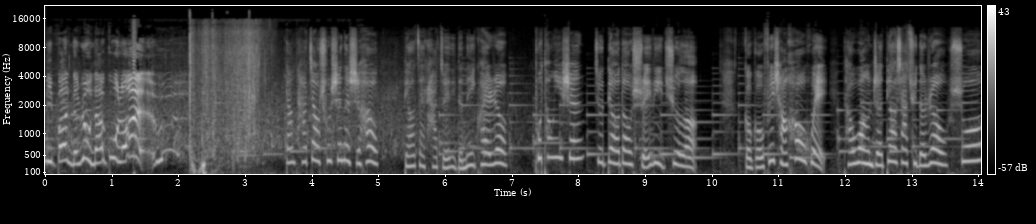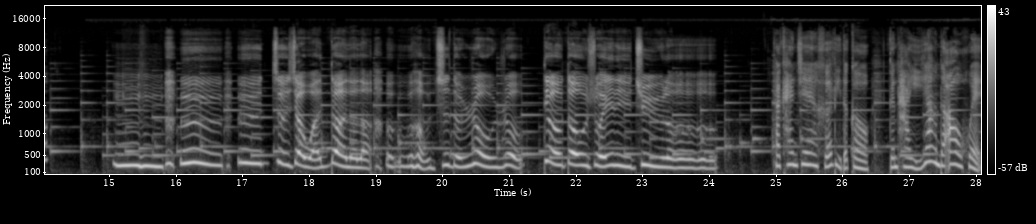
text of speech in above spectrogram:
你把你的肉拿过来！” 当它叫出声的时候，叼在它嘴里的那块肉，扑通一声就掉到水里去了。狗狗非常后悔，它望着掉下去的肉说。嗯嗯嗯，这下完蛋了啦！好吃的肉肉掉到水里去了。他看见河里的狗跟他一样的懊悔，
